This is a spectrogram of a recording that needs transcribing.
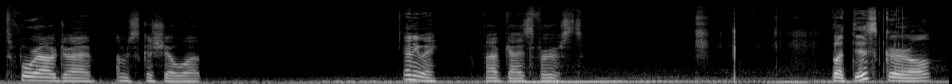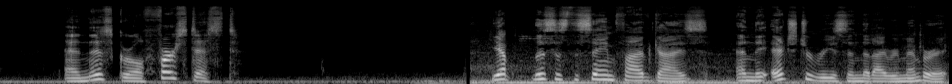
it's a four hour drive. I'm just gonna show up. Anyway, five guys first. But this girl and this girl firstest. Yep, this is the same Five Guys. And the extra reason that I remember it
